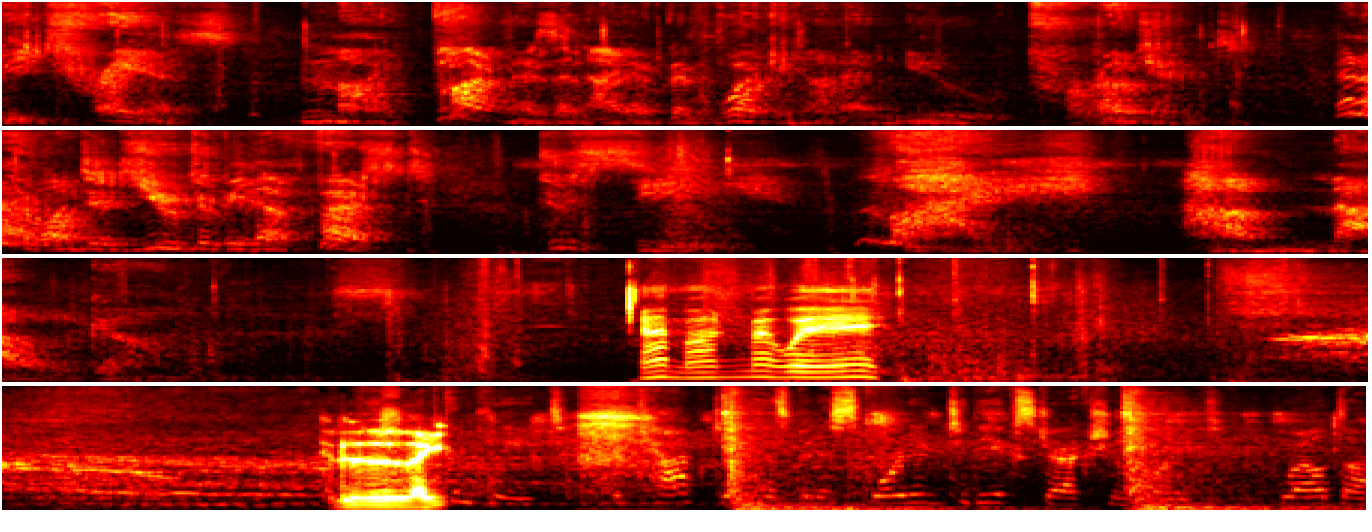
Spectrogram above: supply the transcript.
Betrayers! My partners and I have been working on a new project. And I wanted you to be the first to see my amalgam. I'm on my way. Late. The captain has been escorted to the extraction point. Well done.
